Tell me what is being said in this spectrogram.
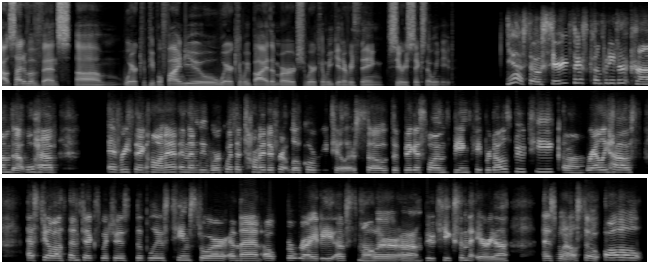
outside of events, um, where can people find you? Where can we buy the merch? Where can we get everything Series Six that we need? Yeah, so Series6Company.com that will have everything on it. And then we work with a ton of different local retailers. So the biggest ones being Paper Dolls Boutique, um, Rally House, STL Authentics, which is the Blues team store, and then a variety of smaller um, boutiques in the area as well. So all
